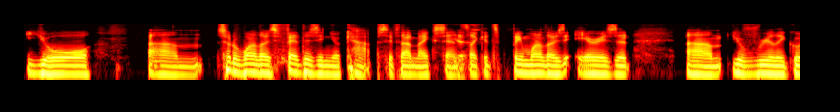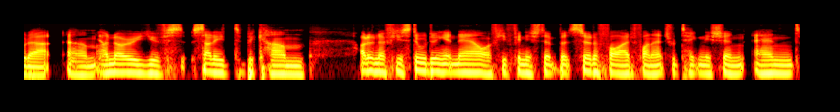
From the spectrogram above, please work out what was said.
your um, sort of one of those feathers in your caps, if that makes sense. Yes. Like it's been one of those areas that um, you're really good at. Um, I know you've studied to become, I don't know if you're still doing it now or if you finished it, but certified financial technician and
